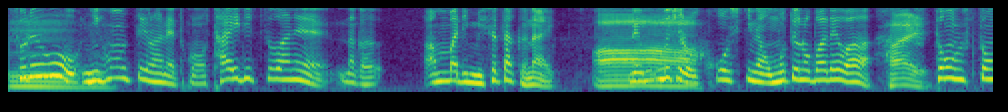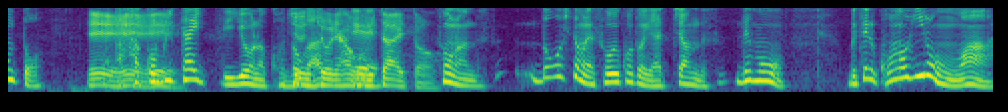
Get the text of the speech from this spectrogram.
それを日本っていうのはね、この対立はね、なんかあんまり見せたくない。でむしろ公式な表の場では、ストンストンと運びたいっていうようなことがあって、順調に運びたいと。そうなんです。どうしてもね、そういうことをやっちゃうんです。でも、別にこの議論は、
